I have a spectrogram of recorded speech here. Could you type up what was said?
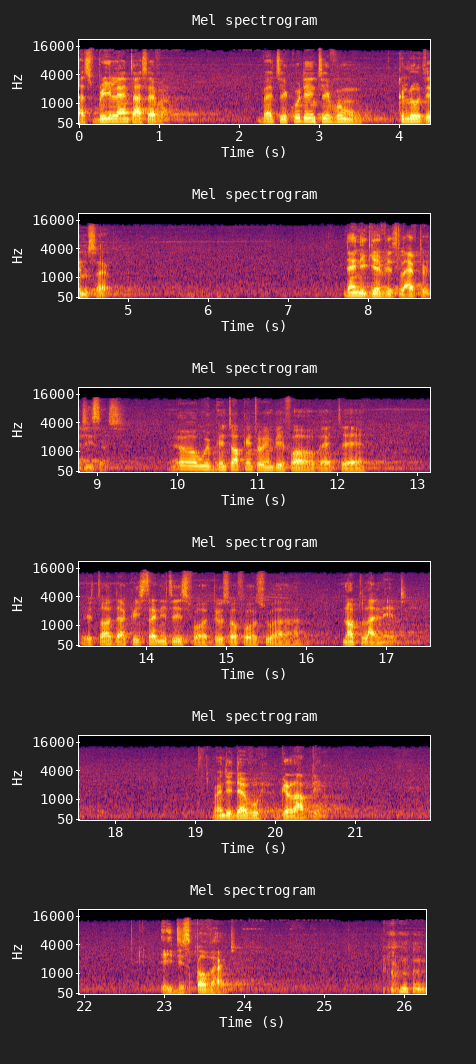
as brilliant as ever. But he couldn't even clothe himself. Then he gave his life to Jesus. Oh, we've been talking to him before, but uh, he thought that Christianity is for those of us who are not learned. When the devil grabbed him, he discovered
